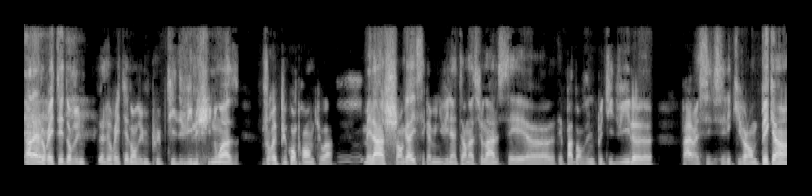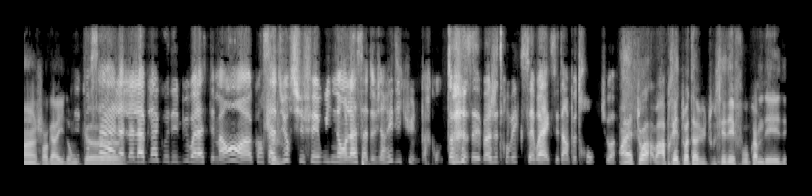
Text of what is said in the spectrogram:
Ah, elle aurait été dans une, elle aurait été dans une plus petite ville chinoise. J'aurais pu comprendre, tu vois. Mhm. Mais là, Shanghai, c'est comme une ville internationale. C'est, euh, t'es pas dans une petite ville. euh, Enfin, c'est l'équivalent de Pékin, hein, Shanghai. Donc, pour ça, euh, la, la, la blague au début, voilà, c'était marrant. euh, quand ça Je- dure, tu fais oui, non, là, ça devient ridicule. Par contre, c'est, bah, j'ai trouvé que c'est, voilà, que c'était un peu trop, tu vois. Ouais, toi, bah, après, toi, t'as vu tous ces défauts comme des, des,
